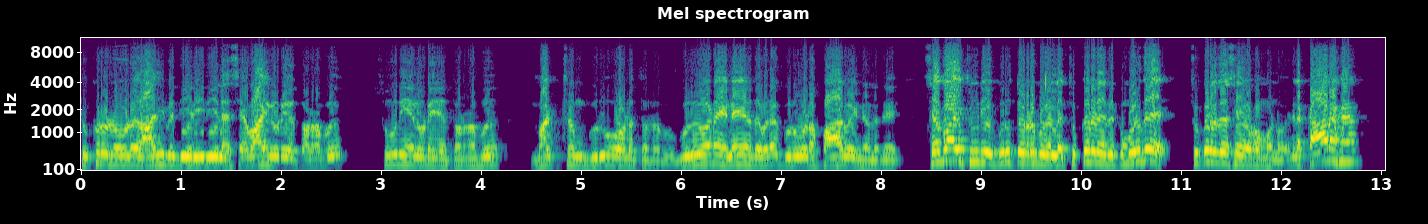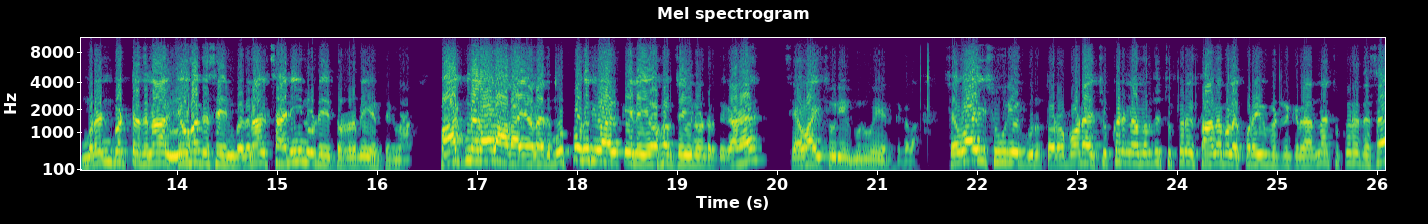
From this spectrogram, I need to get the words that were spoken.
சுக்கரனோடு ஆதிபத்திய ரீதியில செவ்வாயினுடைய தொடர்பு சூரியனுடைய தொடர்பு மற்றும் குருவோட தொடர்பு. குருவோட இணையதை விட குருவோட பார்வை நல்லது. செவ்வாய் சூரிய குரு தொடர்புகள்ல சுக்கிரன் இருக்கும் பொழுது சுக்கர தசை யோகம் பண்ணும். இதுல காரக முரண்பட்டதனால் யோக தசை என்பதனால் சனியினுடைய தொடர்பை எடுத்துக்கலாம். பார்ட்னரால் ஆதாயம் அது முற்பகுதி வாழ்க்கையில யோகம் செய்யணுன்றதுக்காக செவ்வாய் சூரிய குருவை எடுத்துக்கலாம். செவ்வாய் சூரிய குரு தொடர்போட சுக்கரன் அமர்ந்து சுக்கர ஸ்தானபல குறைவு பெற்றிருக்கிறாருன்னா சுக்கர தசை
